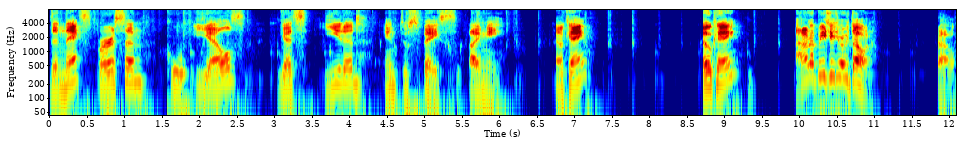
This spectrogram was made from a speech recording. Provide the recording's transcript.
The next person who yells gets yeeted into space by me. Okay? Okay? I don't appreciate your tone. Bro.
